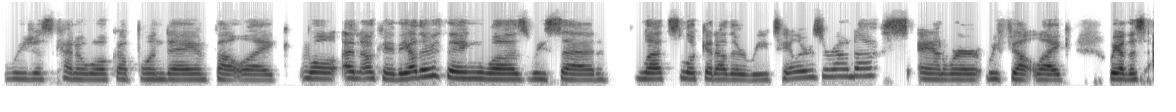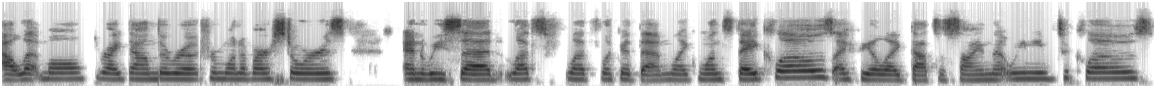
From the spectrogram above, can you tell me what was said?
we just kind of woke up one day and felt like well and okay the other thing was we said let's look at other retailers around us and where we felt like we have this outlet mall right down the road from one of our stores and we said let's let's look at them like once they close i feel like that's a sign that we need to close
